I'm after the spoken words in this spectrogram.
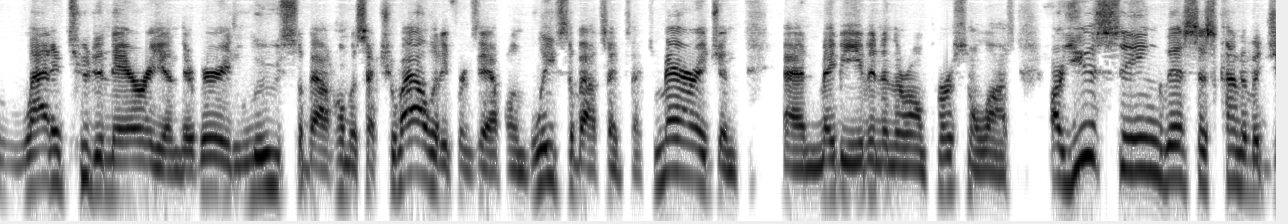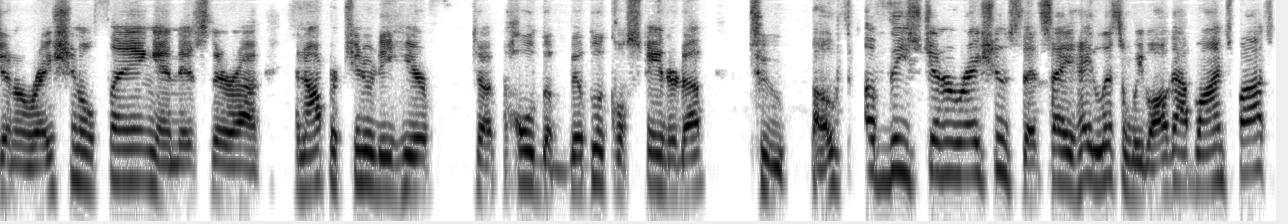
latitudinarian. They're very loose about homosexuality, for example, and beliefs about same-sex marriage, and and maybe even in their own personal lives. Are you seeing this as kind of a generational thing? And is there a, an opportunity here to hold the biblical standard up to both of these generations that say, "Hey, listen, we've all got blind spots.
